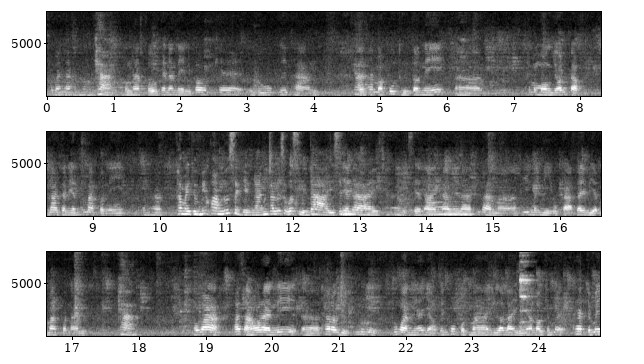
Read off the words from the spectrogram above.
ใช่ไหมคะค่ะของดัสโฟแค่นั้นเองก็แค่รู้พื้นฐาน ค่ะ แต่ถ้ามาพูดถึงตอนนี้อ่า ถ้ามามองย้อนกลับน่าจะเรียนให้มากกว่านี้ใช่ไหมคะทำไมถึงมีความรู้สึกอย่างนั้นคะรู้สึกว่าเสียดายใช่เสีไหมยคะดายใช่เสียดายอ๋อการเวลาที่ผ่านมาที่ไม่มีโอกาสได้เรียนมากกว่านั้น ค่ะ เพราะว่าภาษาฮอลแลนด์นี่เอ่อถ้าเราอยู่ที่นี่ทุกวันเนี้ยอย่างเป็นพวกกฎหมายหรืออะไรอย่างเงี้ยเราจะไม่แทบจะไม่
